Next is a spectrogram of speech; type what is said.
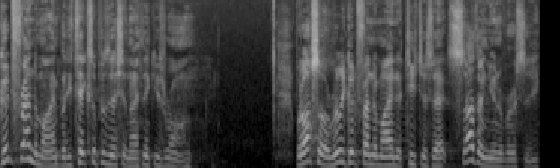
Good friend of mine, but he takes a position, and I think he's wrong but also a really good friend of mine that teaches at Southern University,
